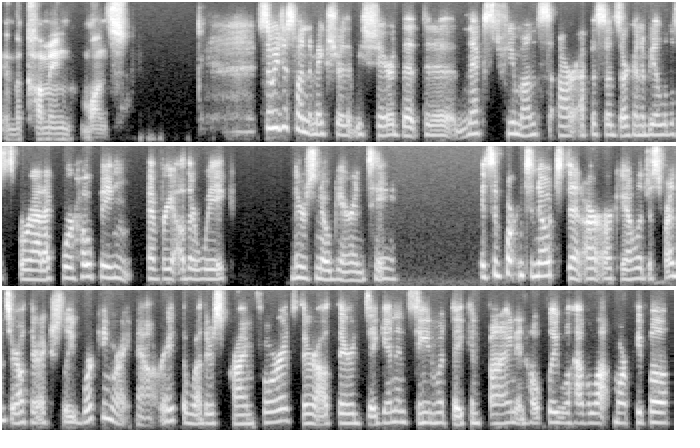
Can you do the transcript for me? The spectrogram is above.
in the coming months. So we just wanted to make sure that we shared that the next few months our episodes are going to be a little sporadic. We're hoping every other week. There's no guarantee it's important to note that our archaeologist friends are out there actually working right now, right? The weather's prime for it. They're out there digging and seeing what they can find. And hopefully we'll have a lot more people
